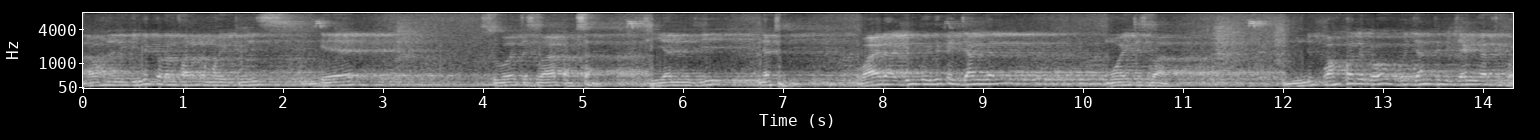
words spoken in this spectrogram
ndax wax na ni bi njëkk doon farata mooy timis gee suba tisbaar ak san ci yenn ci nett bi waaye daal bi ñu ko njëkk a jàngal mooy tisbaar wax ko ni ko bu jant bi jàngal fi ko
